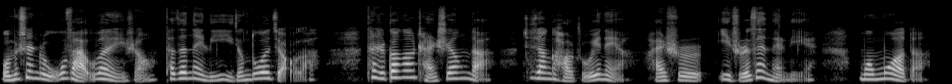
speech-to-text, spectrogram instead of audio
我们甚至无法问一声，它在那里已经多久了。它是刚刚产生的，就像个好主意那样，还是一直在那里，默默的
